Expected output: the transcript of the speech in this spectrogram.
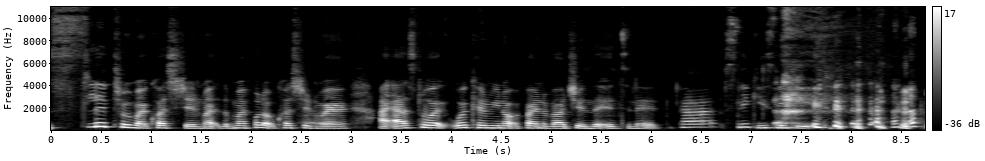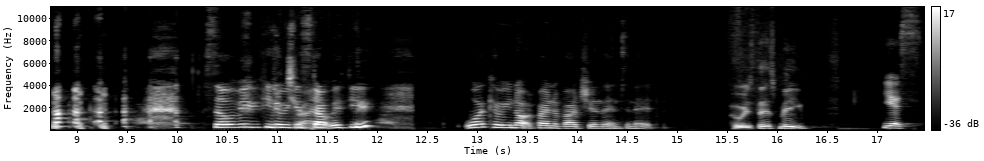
slid through my question, my my follow up question, where I asked what what can we not find about you in the internet? Ah, sneaky, sneaky. so maybe Peter, we, we can start with you. What can we not find about you in the internet? Who is this? Me. Yes.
